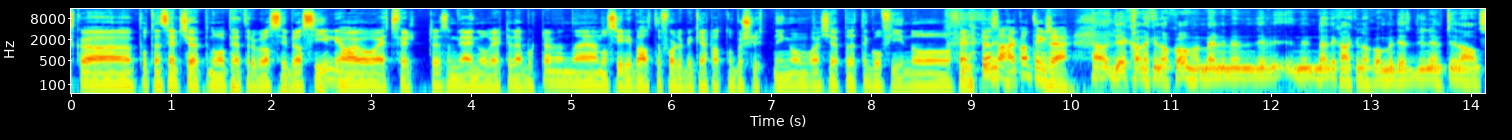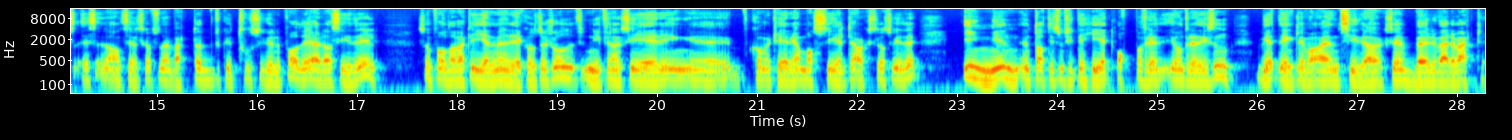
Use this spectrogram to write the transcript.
skal potensielt kjøpe noe av Petrobras i Brasil. De har jo ett felt eh, som de er involvert i der borte, men uh, nå sier de bare at det foreløpig ikke er tatt noen beslutning om å kjøpe dette Golfino-feltet, så her kan ting skje. ja, Det kan jeg ikke nok om, men, men, det, nei, det kan jeg ikke nok om, men det, du nevnte en annen, et annet selskap som det er verdt å bruke to sekunder på, det er da Sidril. Som på en måte har vært igjennom en rekonstruksjon, ny finansiering, konvertering av masse gjeld til aksjer osv. Ingen, unntatt de som sitter helt oppå Fred, Jon Fredriksen, vet egentlig hva en Sidia-aksje bør være verdt.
